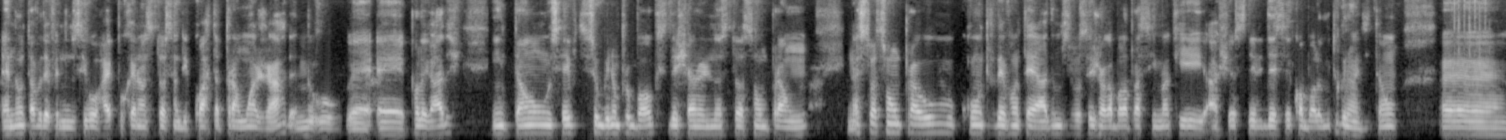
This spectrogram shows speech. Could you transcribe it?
eh, não estava defendendo o single high porque era uma situação de quarta para uma jarda, é, é, polegadas. Então os safeties subiram pro box, deixaram ele na situação para um. Na situação para um contra o Devante Adams, você joga a bola para cima que a chance dele descer com a bola é muito grande. Então, é,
